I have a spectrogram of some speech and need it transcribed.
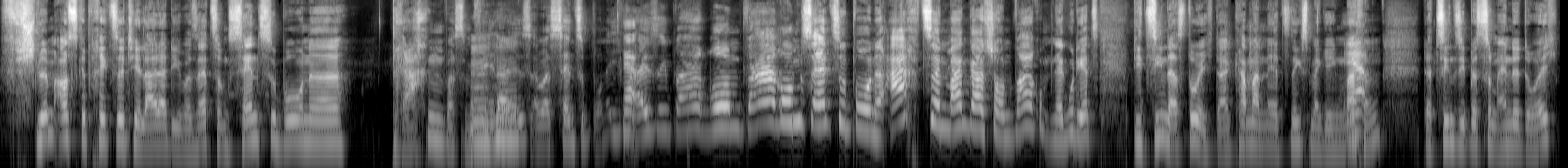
Schlimm ausgeprägt sind hier leider die Übersetzung Sensubone. Drachen, was ein Fehler ist, aber Sensubone, ich ja. weiß nicht warum, warum Sensubone? 18 Manga schon, warum? Na gut, jetzt, die ziehen das durch, da kann man jetzt nichts mehr gegen machen. Ja. Da ziehen sie bis zum Ende durch.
